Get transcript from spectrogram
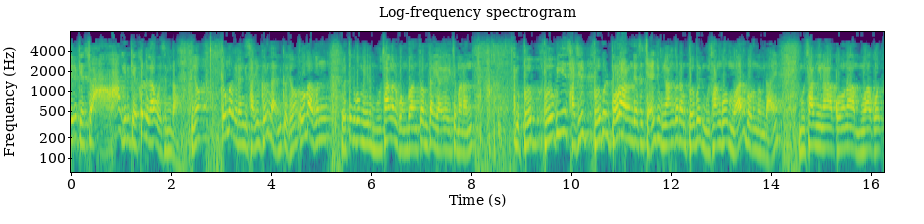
이렇게 쫙 이렇게 흘러가고 있습니다. 그죠? 음악이라는 게 사실 그런 거 아닙니까? 그죠? 음악은 어떻게 보면 이런 무상을 공부한 좀 이따 이야기하겠지만은 그 법, 법이 사실 법을 보라는 데서 제일 중요한 거는 법의 무상고 무화를 보는 겁니다. 무상이나 고나 무화 고,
